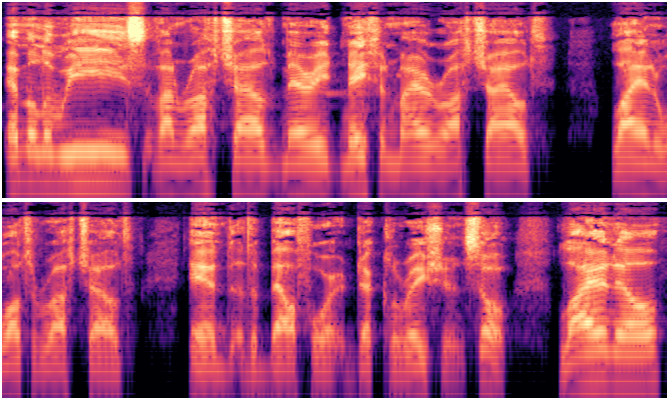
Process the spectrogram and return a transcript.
Emma Louise von Rothschild married Nathan Meyer Rothschild, Lion Walter Rothschild, and the Balfour Declaration. So, Lionel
